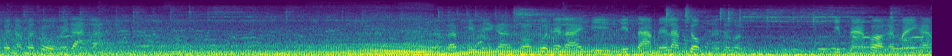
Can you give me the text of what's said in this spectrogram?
เพิ่นเอามาโชว์ไว้ด้านหลัง ขอบคุณหลายที่ติดตามได้รับชมนะทุกคนคลิปหน้าพอกันไหมครับ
